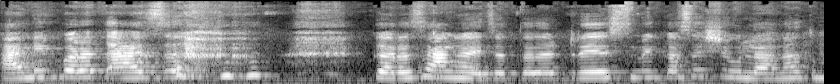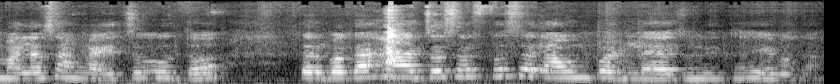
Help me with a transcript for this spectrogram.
आणि परत आज खरं सांगायचं तर ड्रेस मी कसं शिवला ना तुम्हाला सांगायचं होतं. तर बघा हा जसाच तसं लावून पडलाय अजून इथं हे बघा.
